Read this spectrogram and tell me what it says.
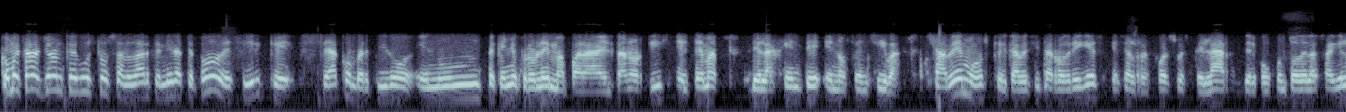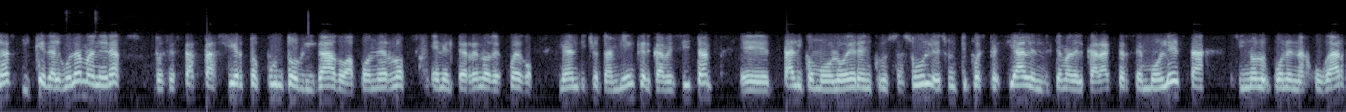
¿Cómo estás, John? Qué gusto saludarte. Mira, te puedo decir que se ha convertido en un pequeño problema para el Tan Ortiz el tema de la gente en ofensiva. Sabemos que el Cabecita Rodríguez es el refuerzo estelar del conjunto de las Águilas y que de alguna manera pues está hasta cierto punto obligado a ponerlo en el terreno de juego. Me han dicho también que el cabecita, eh, tal y como lo era en Cruz Azul, es un tipo especial en el tema del carácter, se molesta si no lo ponen a jugar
